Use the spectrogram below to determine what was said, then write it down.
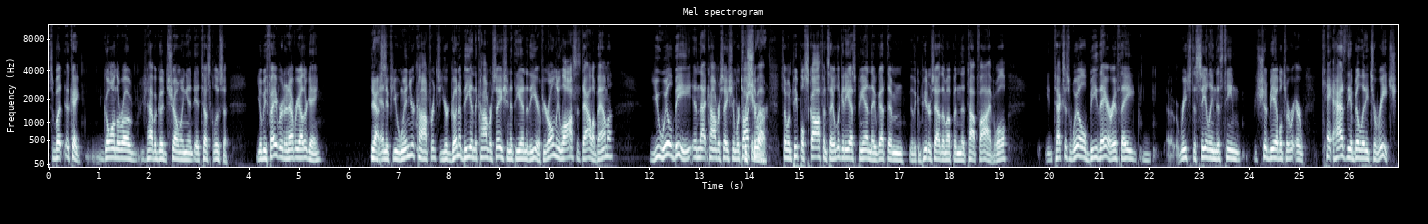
So, but okay, go on the road, have a good showing at, at Tuscaloosa. You'll be favored in every other game, Yes. and if you win your conference, you're going to be in the conversation at the end of the year. If your only loss is to Alabama. You will be in that conversation we're talking sure. about. So when people scoff and say, "Look at ESPN, they've got them. The computers have them up in the top five. Well, Texas will be there if they uh, reach the ceiling this team should be able to or has the ability to reach.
